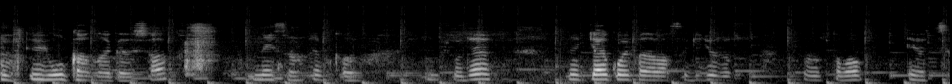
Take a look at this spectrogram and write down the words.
Evet. Yol kaldı arkadaşlar. Neyse hadi bakalım. Şöyle gel golf arabası gidiyoruz. Evet, tamam. Evet.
